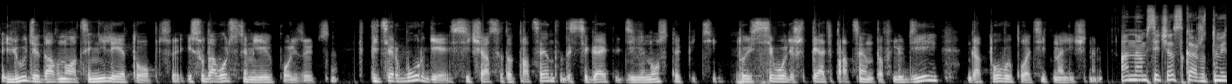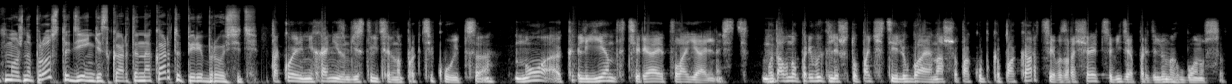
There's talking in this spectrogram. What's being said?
Люди давно оценили эту опцию и с удовольствием ею пользуются. Петербурге сейчас этот процент достигает 95. То есть всего лишь 5% людей готовы платить наличными. А нам сейчас скажут, ну ведь можно просто деньги с карты на карту перебросить. Такой механизм действительно практикуется, но клиент теряет лояльность. Мы давно привыкли, что почти любая наша покупка по карте возвращается в виде определенных бонусов.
